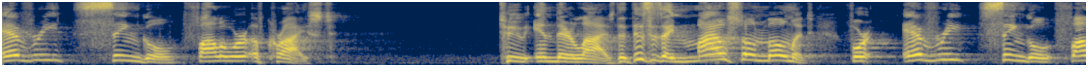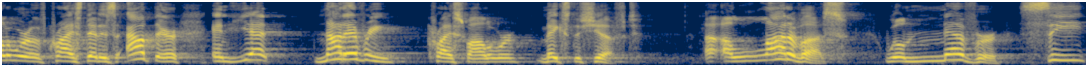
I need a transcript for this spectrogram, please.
every single follower of Christ to in their lives. That this is a milestone moment for every single follower of Christ that is out there, and yet not every Christ follower makes the shift. A, a lot of us will never see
